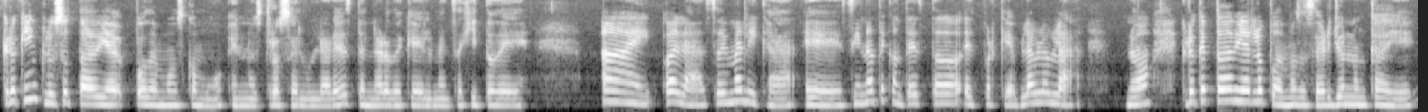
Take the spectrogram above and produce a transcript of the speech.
creo que incluso todavía podemos como en nuestros celulares tener de que el mensajito de, ay, hola, soy Malika, eh, si no te contesto es porque bla, bla, bla, ¿no? Creo que todavía lo podemos hacer. Yo nunca he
